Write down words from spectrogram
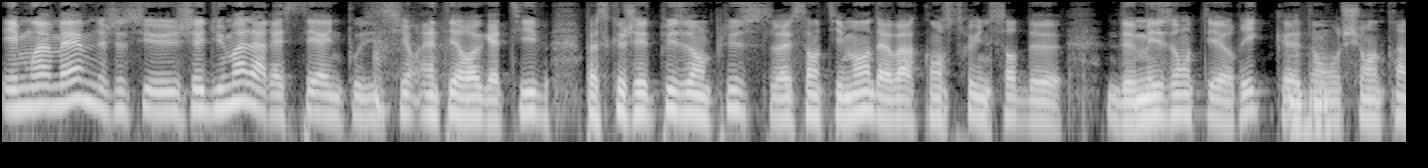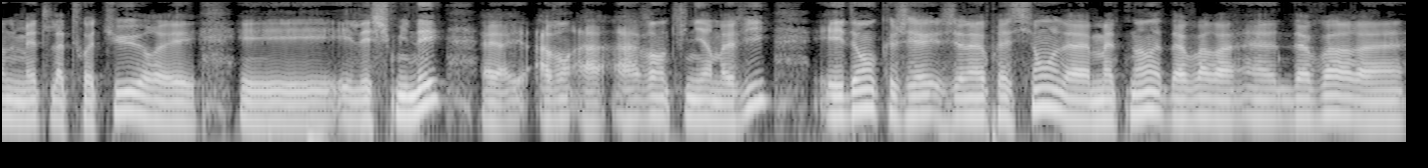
Et moi-même, je suis, j'ai du mal à rester à une position interrogative parce que j'ai de plus en plus le sentiment d'avoir construit une sorte de, de maison théorique mhm. dont je suis en train de mettre la toiture et, et, et les cheminées euh, avant, avant de finir ma vie. Et donc, j'ai, j'ai l'impression là, maintenant d'avoir d'avoir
